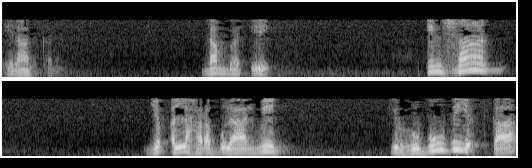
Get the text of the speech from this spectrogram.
اعلان کریں۔ نمبر ایک، انسان جب اللہ رب العالمین کی ربوبیت کا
